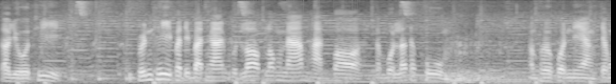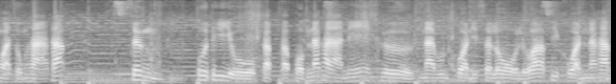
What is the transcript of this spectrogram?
เราอยู่ที่พื้นที่ปฏิบัติงานขุดลอกล่องน้ำหาดปอตำบลรัตภูมิอำเภอพลเนียงจังหวัดสงขลาครับ ซึ่งผู้ที่อยู่กับกับผมณขณะนี้คือนายบุญควรอิสโล หรือว่าพี่ควรนะครับ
